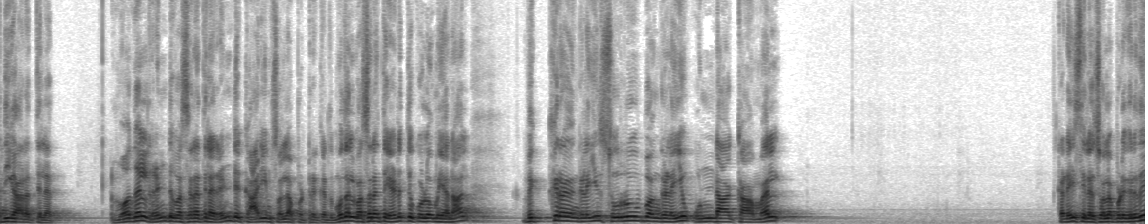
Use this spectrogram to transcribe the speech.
அதிகாரத்தில் முதல் ரெண்டு வசனத்தில் ரெண்டு காரியம் சொல்லப்பட்டிருக்கிறது. முதல் வசனத்தை எடுத்துக்கொள்வோமையானால் விக்கிரகங்களையும் சுரூபங்களையும் உண்டாக்காமல் கடைசியில் சொல்லப்படுகிறது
